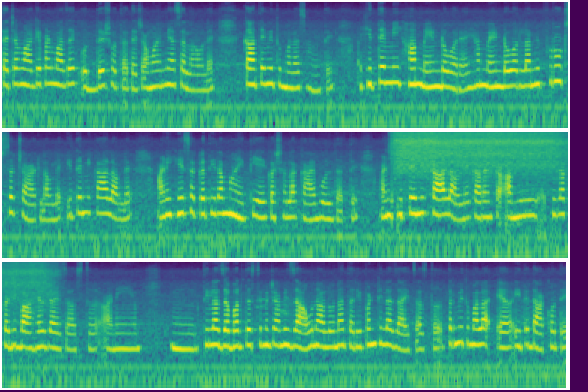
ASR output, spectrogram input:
त्याच्यामागे पण माझा एक उद्देश होता. त्याच्यामुळे मी असं लावलं आहे का ते मी तुम्हाला सांगते. इथे मी हा मेन डोअर आहे. ह्या मेन डोअरला मी फ्रूट्सचं चार्ट लावलं आहे इथे मी का लावलं आहे आणि हे सगळं तिला माहिती आहे कशाला काय बोलतात ते. आणि इथे मी का लावले कारण का आम्ही तिला कधी बाहेर जायचं असतं आणि तिला जबरदस्ती म्हणजे आम्ही जाऊन आलो ना तरी पण तिला जायचं असतं. तर मी तुम्हाला इथे दाखवते.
